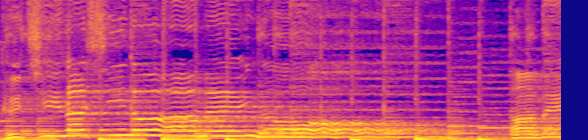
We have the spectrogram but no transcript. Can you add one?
口なしの雨の雨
